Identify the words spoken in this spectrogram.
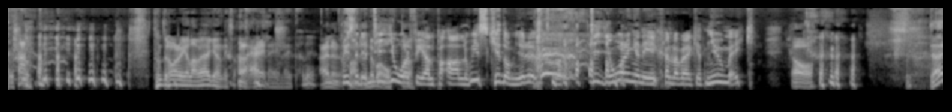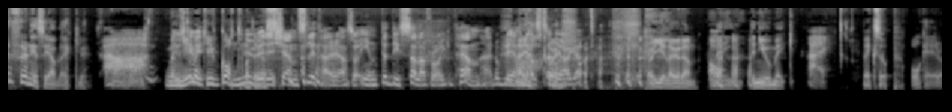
det? De drar hela vägen liksom. Nej, nej, nej. Är... Nej, nej, Visst fan, är det den bara tio år fel på all whisky de ger ut? Tioåringen är i själva verket new make. Ja. Därför är den är så jävla äcklig. Ah, Men nu Make är ju gott, Nu är det Mattias. känsligt här. Alltså inte dissa Lafroig hen här. Då blir jag Nej, jag ledsen i ögat. Jag gillar ju den. Men inte New Make. Nej. Väx upp. Okej då.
